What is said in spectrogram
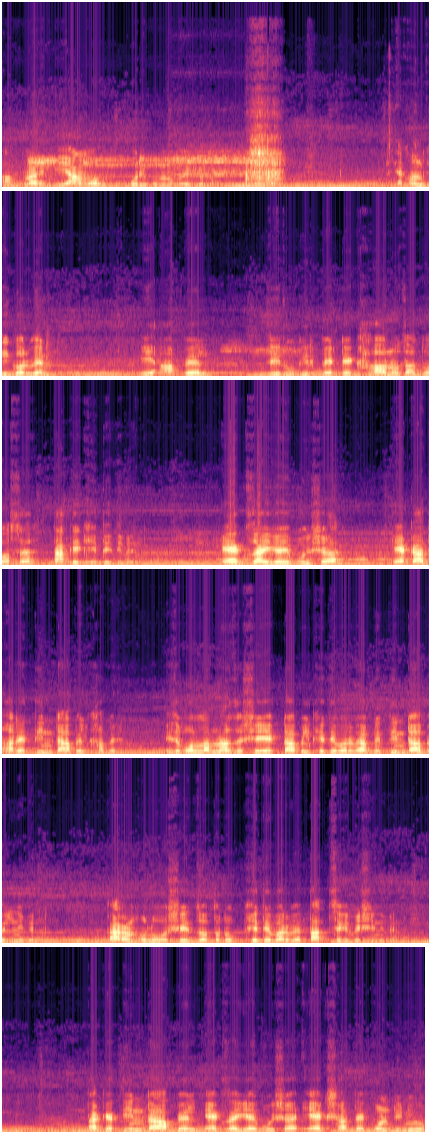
আপনার এই আমল পরিপূর্ণ হয়ে গেল। এখন কি করবেন? এই আপেল যে রুগীর পেটে খাওয়ানো জাদু আছে, তাকে খেতে দিবেন। এক জায়গায় বৈশা একাধারে তিনটা আপেল খাবে। এই যে বললাম না যে সে একটা আপেল খেতে পারবে, আপনি তিনটা আপেল নেবেন। কারণ হলো, সে যতটুকু খেতে পারবে, তার থেকে বেশি নেবেন। তাকে তিনটা আপেল এক জায়গায় বৈশা একসাথে কন্টিনিউ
